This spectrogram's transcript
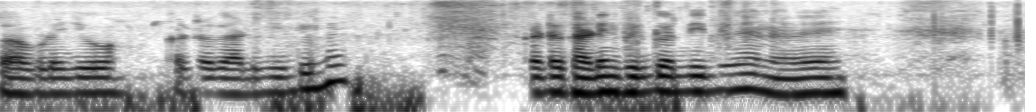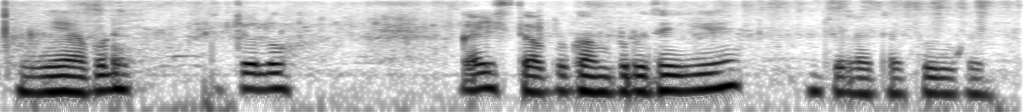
तो आप जो कटर काट दीद कटर काटी फिर कर दीद ये आप तो चलो गाइस तो आप काम पूरु थी गए चलो तक पूरु कर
